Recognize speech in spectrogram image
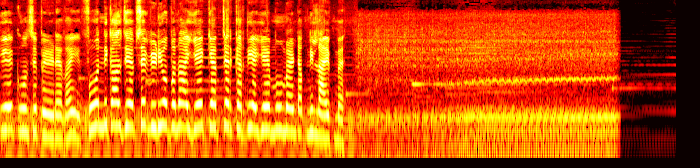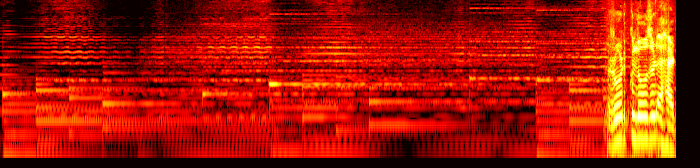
ये कौन से पेड़ है भाई? फ़ोन निकाल, जेब से वीडियो बना, ये कैप्चर कर दिया, ये मूवमेंट अपनी लाइफ में। रोड क्लोज हेड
